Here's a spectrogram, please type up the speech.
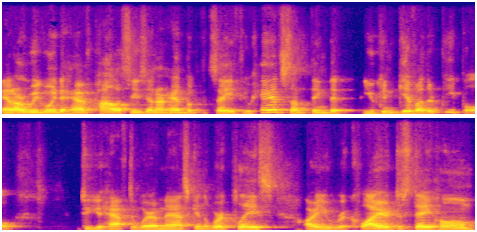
And are we going to have policies in our handbook that say if you have something that you can give other people, do you have to wear a mask in the workplace? Are you required to stay home?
